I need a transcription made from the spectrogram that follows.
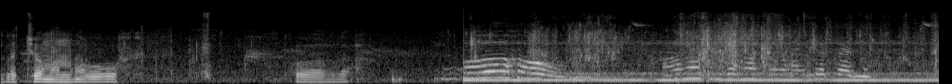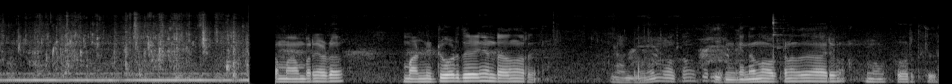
നല്ല ചുമന്ന ഓ ഓഹോ മാമ്പറ അവിടെ മണ്ണിട്ട് കൊടുത്തു കഴിഞ്ഞുണ്ടാവും പറയും. രണ്ടുമൂന്ന് നോക്കാം. ഇങ്ങനെ നോക്കണത് ആരും നോക്കോർത്തില്ല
